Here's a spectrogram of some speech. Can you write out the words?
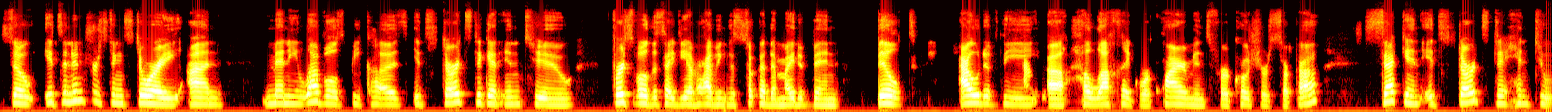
So it's an interesting story on many levels because it starts to get into, first of all, this idea of having a sukkah that might have been built out of the uh, halachic requirements for kosher sukkah. Second, it starts to hint to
